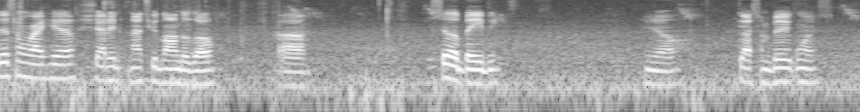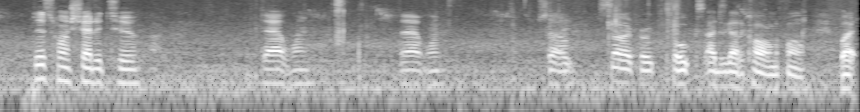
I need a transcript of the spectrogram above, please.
This one right here, shedded not too long ago. Uh, still a baby. You know, got some big ones. This one shedded too. That one. That one. So, Sorry for folks. I just got a call on the phone. But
